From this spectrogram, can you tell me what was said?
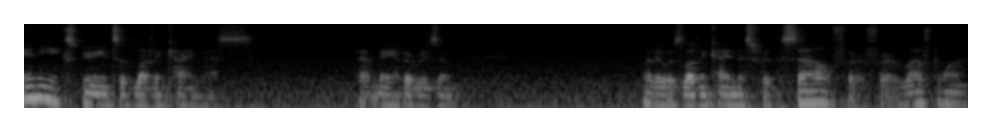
any experience of loving kindness that may have arisen, whether it was loving kindness for the self or for a loved one.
